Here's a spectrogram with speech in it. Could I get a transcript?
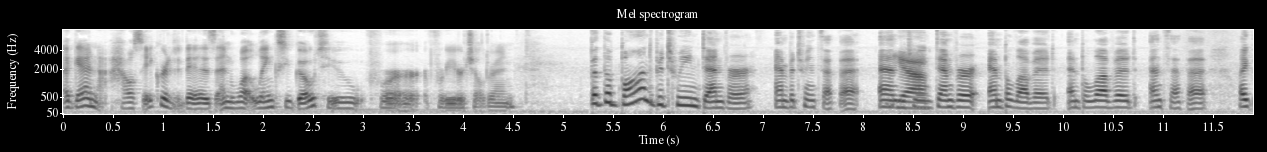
again how sacred it is and what links you go to for for your children but the bond between denver and between sethe and yeah. between denver and beloved and beloved and sethe like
